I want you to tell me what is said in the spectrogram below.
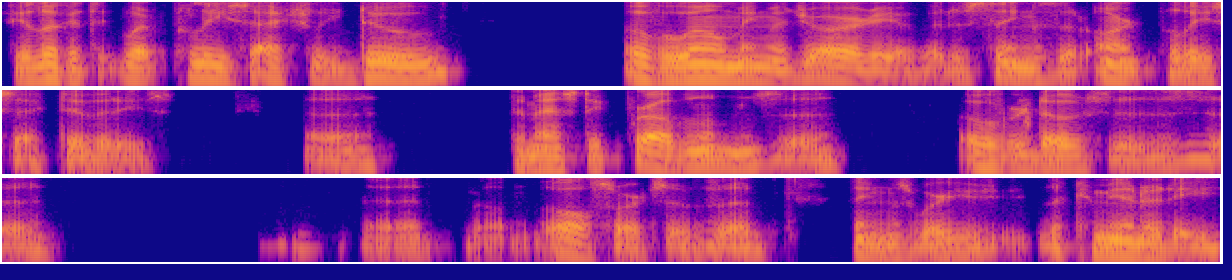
if you look at what police actually do, overwhelming majority of it is things that aren't police activities. Uh, domestic problems, uh, overdoses, uh, uh, all sorts of uh, things where you, the community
